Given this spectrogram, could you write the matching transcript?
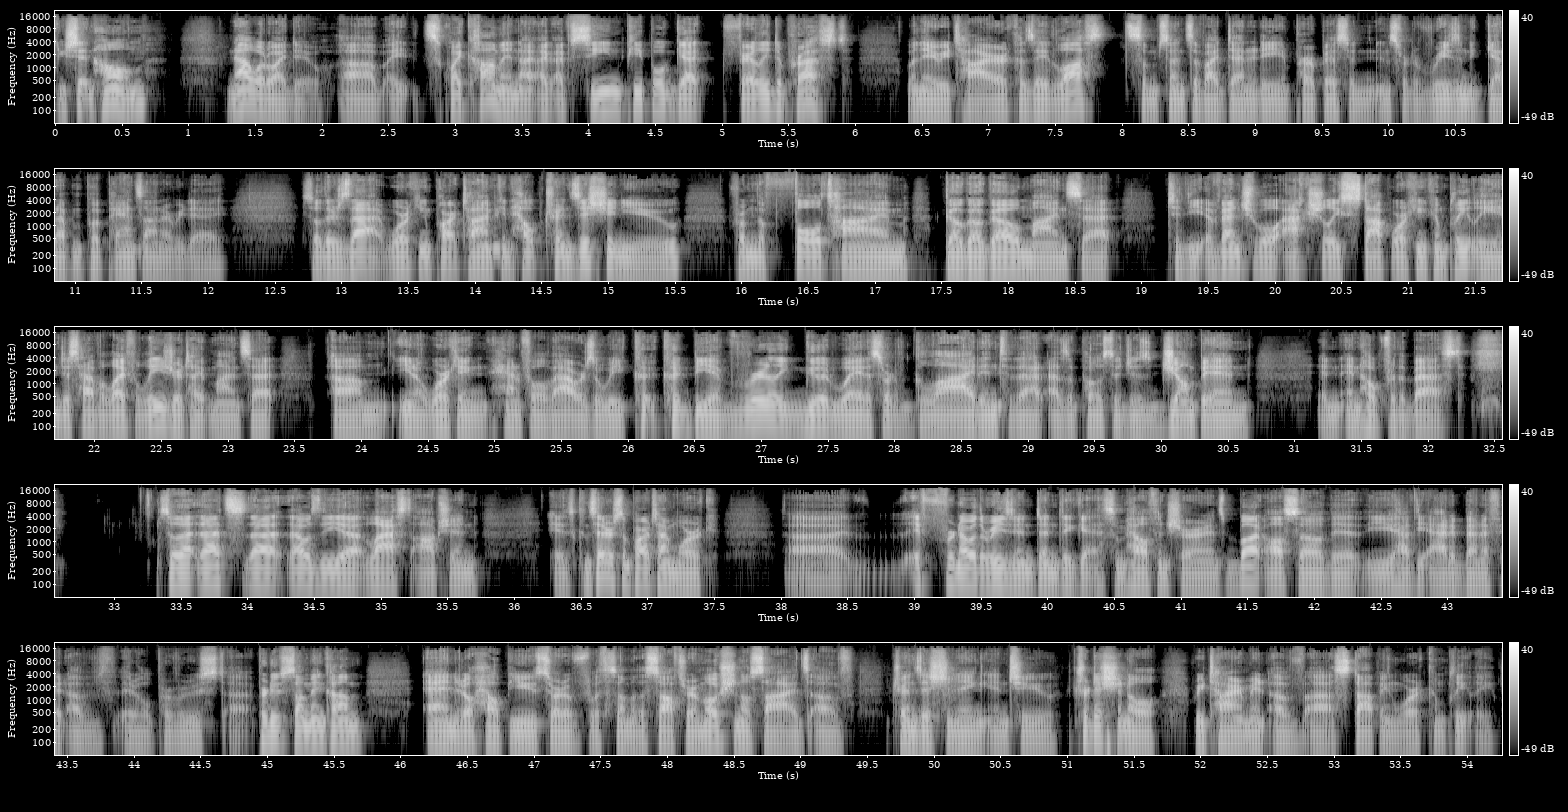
You're sitting home. Now what do I do? Uh, it's quite common. I, I've seen people get fairly depressed when they retire because they lost some sense of identity and purpose and, and, sort of reason to get up and put pants on every day. So there's that. Working part time can help transition you from the full time go, go, go mindset to the eventual actually stop working completely and just have a life of leisure type mindset. Um, you know, working handful of hours a week could, could be a really good way to sort of glide into that as opposed to just jump in and, and hope for the best. So that that's that that was the uh, last option is consider some part time work. Uh, if for no other reason than to get some health insurance, but also that you have the added benefit of it'll produce uh, produce some income, and it'll help you sort of with some of the softer emotional sides of transitioning into traditional retirement of uh, stopping work completely.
